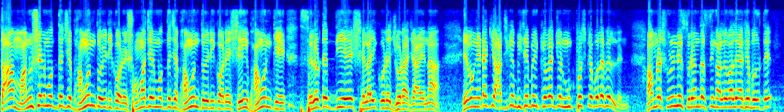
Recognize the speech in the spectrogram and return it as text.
তা মানুষের মধ্যে যে ভাঙন তৈরি করে, সমাজের মধ্যে যে ভাঙন তৈরি করে, সেই ভাঙনকে সেলোটেপ দিয়ে সেলাই করে জোড়া যায় না। এবং এটা কি আজকে বিজেপির কেউ একজন মুখ ফসকে বলে ফেললেন? আমরা শুনিনি সুরেন্দ্র সিং আলুওয়ালিয়াকে বলতে।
